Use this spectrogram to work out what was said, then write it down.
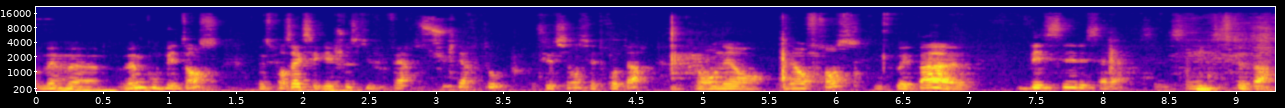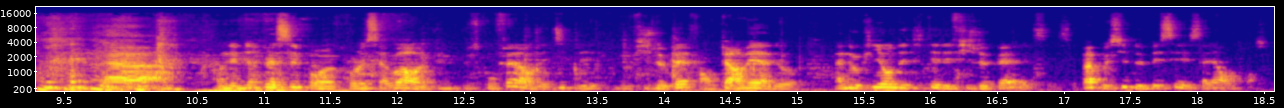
aux, mêmes, euh, aux mêmes compétences. C'est pour ça que c'est quelque chose qu'il faut faire super tôt parce que sinon c'est trop tard. Quand on est en, on est en France, vous pouvez pas euh, baisser les salaires, ça, ça n'existe pas. Euh, on est bien placé pour, pour le savoir vu, vu ce qu'on fait. On édite des, des fiches de paie, enfin, on permet à nos, à nos clients d'éditer des fiches de paie. et C'est c'est pas possible de baisser les salaires en France.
